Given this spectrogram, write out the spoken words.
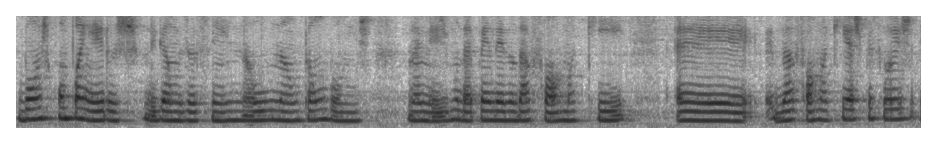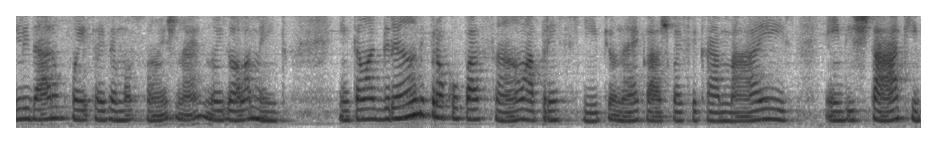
bons companheiros, digamos assim, ou não tão bons, não é mesmo? Dependendo da forma que é, da forma que as pessoas lidaram com essas emoções, né, no isolamento. Então, a grande preocupação, a princípio, né, que eu acho que vai ficar mais em destaque,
